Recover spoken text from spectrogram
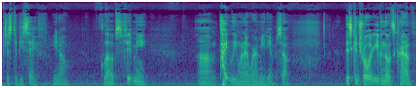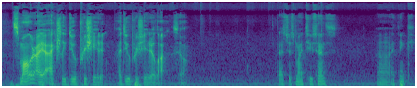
just to be safe, you know. Gloves fit me um, tightly when I wear a medium. So this controller, even though it's kind of smaller, I actually do appreciate it. I do appreciate it a lot. So that's just my two cents. Uh, I think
